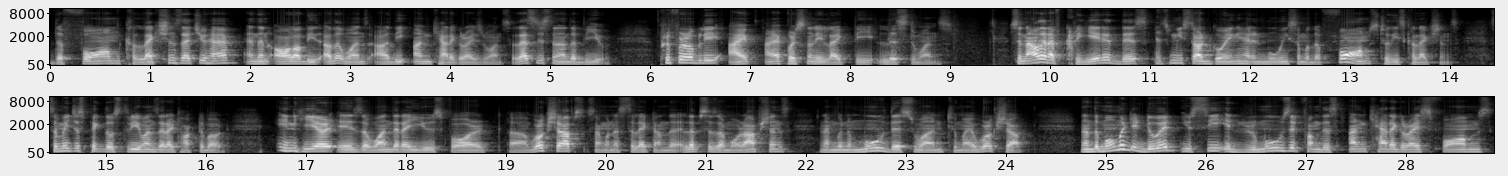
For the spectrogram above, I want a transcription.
the form collections that you have, and then all of these other ones are the uncategorized ones. So that's just another view. Preferably, I, I personally like the list ones. So now that I've created this, let's me start going ahead and moving some of the forms to these collections. So let me just pick those three ones that I talked about. In here is the one that I use for uh, workshops. So I'm going to select on the ellipses or more options, and I'm going to move this one to my workshop. Now, the moment you do it, you see it removes it from this uncategorized forms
